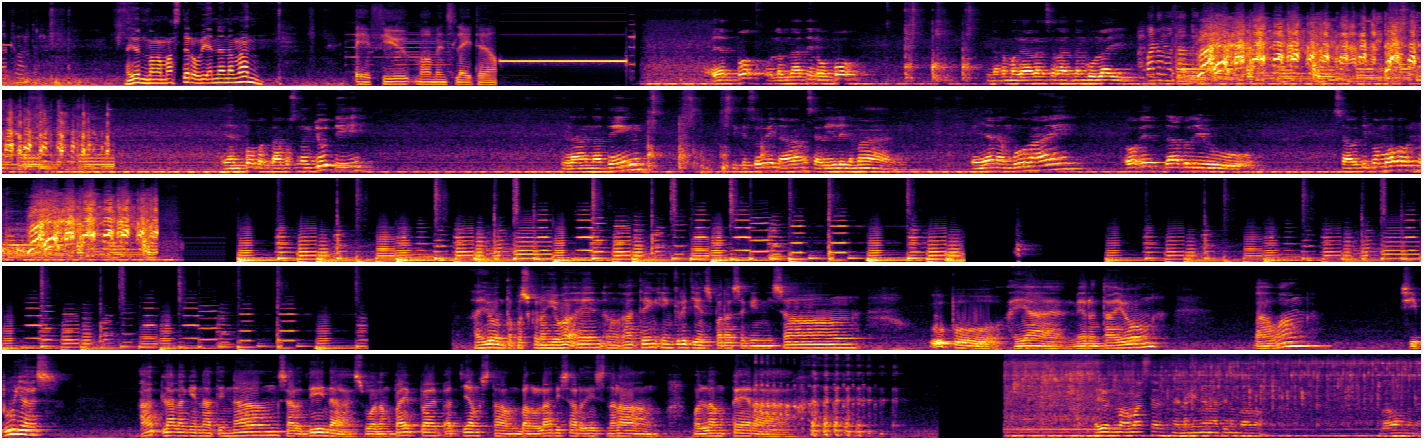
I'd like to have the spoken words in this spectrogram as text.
That order. Ayun mga master, uwian na naman. A few moments later. Ayan po, ulam natin, opo. Pinakamagalang sa lahat ng gulay. Paano masabi? Ayan po, pagtapos ng duty, kailangan nating sikasuin ang sarili naman. Ganyan ang buhay, OFW. Saudi pa more. Ayun, tapos ko nang hiwain ang ating ingredients para sa ginisang upo. Ayan, meron tayong bawang, sibuyas, at lalagyan natin ng sardinas. Walang 5-5 at Youngstown. Bangladesh sardines na lang. Walang pera. Ayun mga master, nalagyan na natin ng bawang. Bawang.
